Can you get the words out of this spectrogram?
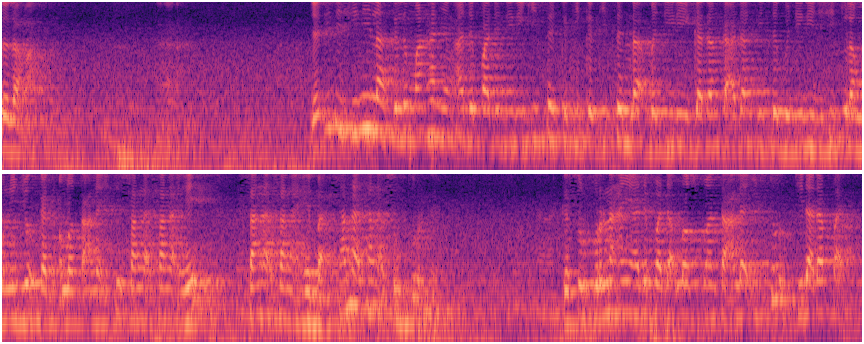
Betul tak Mak? Ha. Jadi di sinilah kelemahan yang ada pada diri kita ketika kita hendak berdiri kadang-kadang kita berdiri di situlah menunjukkan Allah Taala itu sangat-sangat he, sangat-sangat hebat, sangat-sangat sempurna. Ha. Kesempurnaan yang ada pada Allah Subhanahu Taala itu tidak dapat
